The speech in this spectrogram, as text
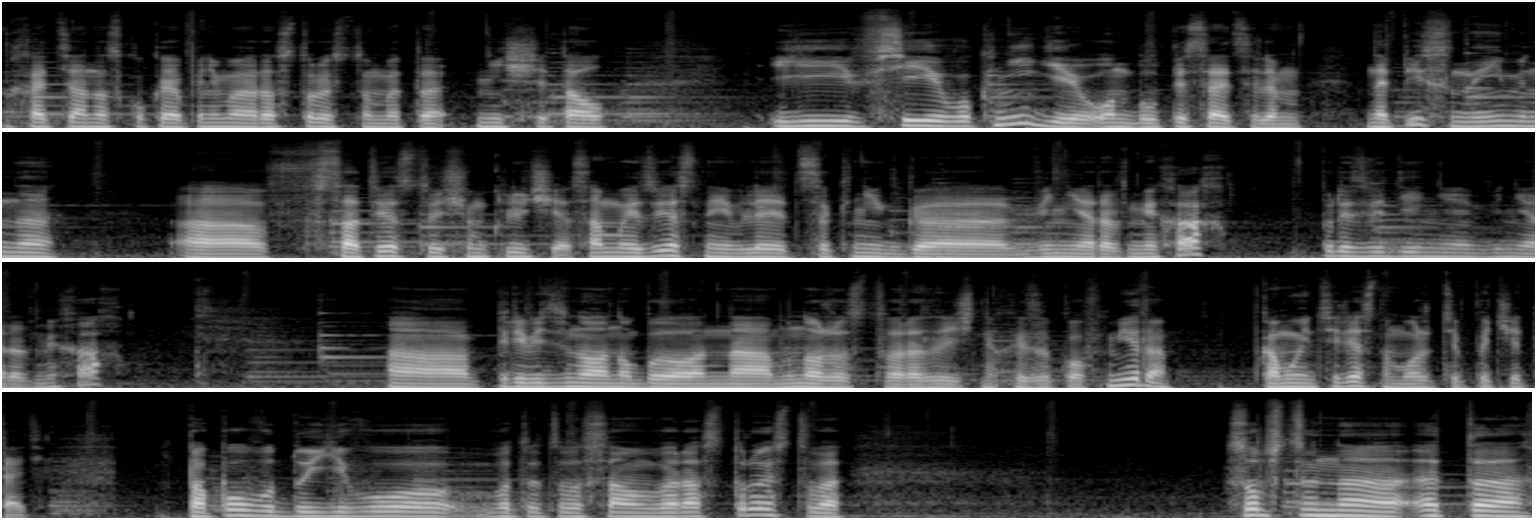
хотя, насколько я понимаю, расстройством это не считал. И все его книги, он был писателем, написаны именно э, в соответствующем ключе. Самой известной является книга «Венера в мехах», произведение «Венера в мехах». Э, переведено оно было на множество различных языков мира. Кому интересно, можете почитать. По поводу его вот этого самого расстройства, Собственно, это,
